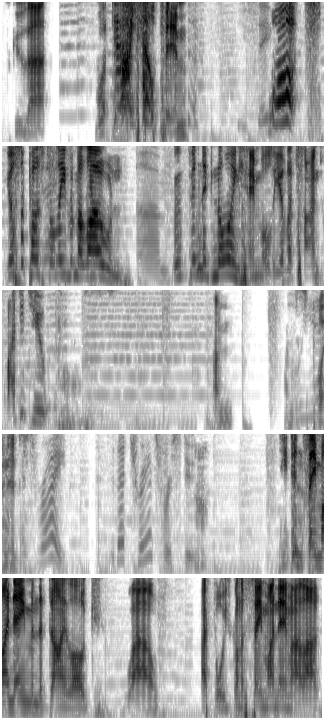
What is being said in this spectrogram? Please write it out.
Screw that. What? Did I help him? What? You're supposed to leave him alone. Um, We've been ignoring him all the other times. Why did you? I'm, I'm Oh, disappointed. that's right. You're that transfer student. He didn't say my name in the dialogue. Wow. I thought he's gonna say my name out loud.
